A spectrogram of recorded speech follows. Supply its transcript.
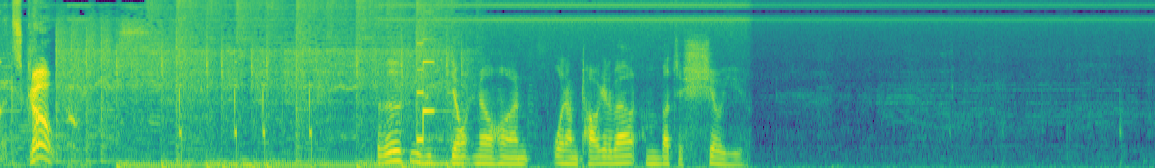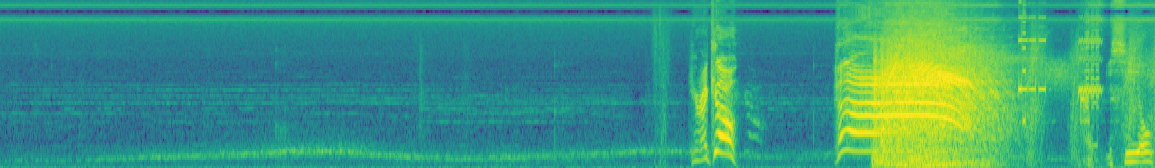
Let's go. For those of you who don't know who I'm, what I'm talking about, I'm about to show you. Here I go. You see old,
